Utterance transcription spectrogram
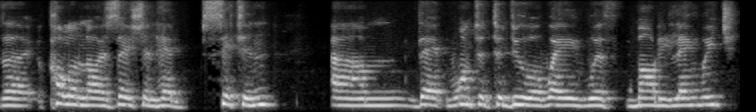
the colonization had set in um, that wanted to do away with Maori language.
